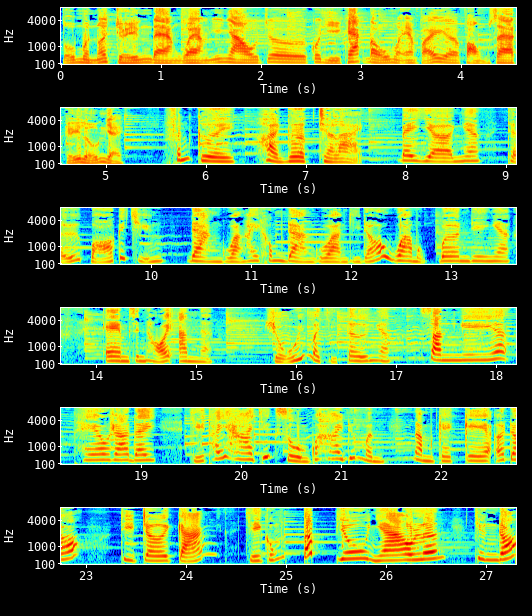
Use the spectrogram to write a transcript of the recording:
Tụi mình nói chuyện đàng hoàng với nhau Chứ có gì khác đâu mà em phải phòng xa kỹ lưỡng vậy Phấn cười hỏi ngược trở lại. Bây giờ nha Thử bỏ cái chuyện đàng hoàng hay không đàng hoàng gì đó qua một bên đi nha. Em xin hỏi anh nè Rủi mà chị Tư nha Xanh nghi á Theo ra đây Chỉ thấy hai chiếc xuồng của hai đứa mình Nằm kè kè ở đó Thì trời cản Chị cũng tấp vô nhào lên. Chừng đó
